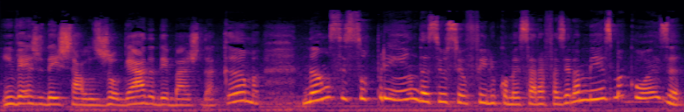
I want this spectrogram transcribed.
em vez de deixá-los jogada debaixo da cama, não se surpreenda se o seu filho começar a fazer a mesma coisa,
